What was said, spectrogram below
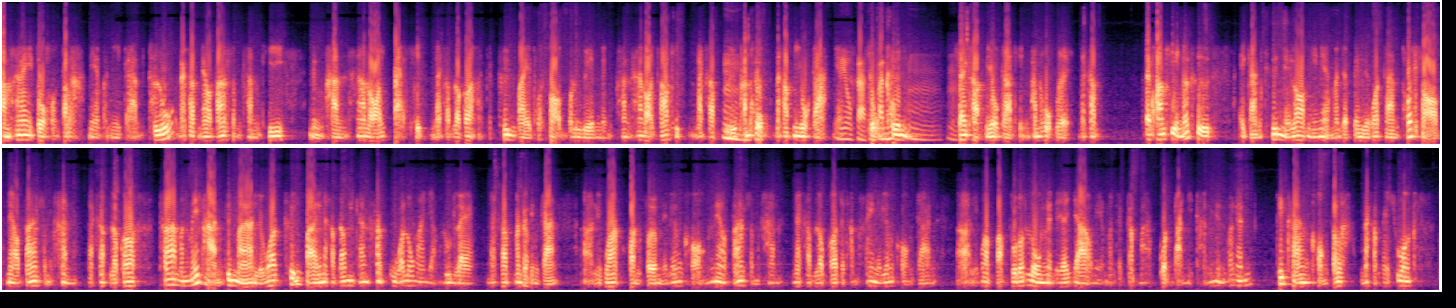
ทำให้ตัวของตลาดเนี่ยมันมีการทะลุนะครับ แนวต้านสำคัญที่1,580นะครับ แล้วก็อาจจะขึ้นไปทดสอบบริเวณ1,590นะครับหรืออืม1,600นะครับ มีโอกาสเนี่ยมีโอกาสสูงพันหขึ้กนอืมอืมใช่ครับมีโอกาสเห็น1,600เลยนะครับ แต่ความเสี่ยงก็คือไอการขึ้นในรอบนี้เนี่ย มันจะเป็นเรียกว่าการทดสอบแนวต้านสำคัญนะครับ แล้วก็ถ้ามันไม่ผ่านขึ้นมาหรือว่าขึ้นไปนะครับ แล้วมีการหักหัวลงมาอย่างรุนแรง นะครับ มันจะเป็นการอ่าเรียกว่าคอนเฟิร์มในเรื่องของแนวต้านสำคัญนะครับแล้วก็จะทำให้ในเรื่องของการอ่าเรียกว่าปรับตัวลดลงในระยะยาวเนี่ย มันจะกลับมากดดันอีกครั้งหนึ่งเพราะฉะนั้นทิศทางของตลาดนะครับในช่วง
